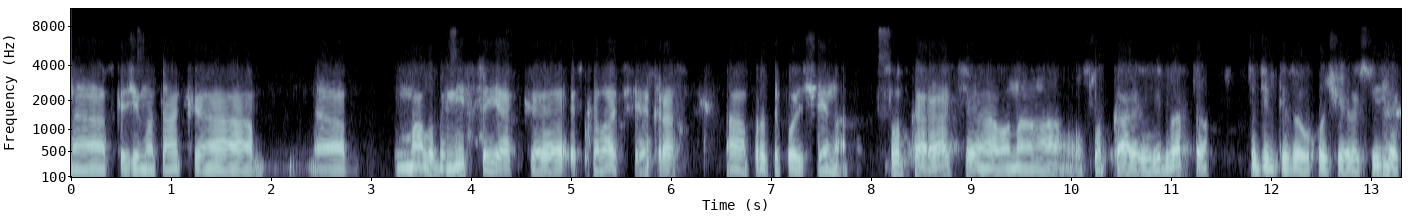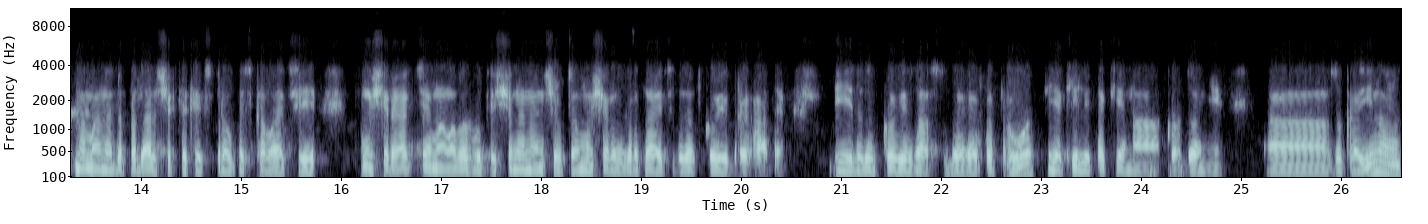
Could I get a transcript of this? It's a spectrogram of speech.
е, скажімо так, мало би місце як е, ескалація якраз проти Польщі і НАТО. Слабка реакція, вона слабка відверто. Це тільки заохочує Росію, як на мене, до подальших таких спроб ескалації, тому що реакція мала би бути щонайменше в тому, що розгортаються додаткові бригади і додаткові засоби ППО, як і літаки на кордоні е, з Україною,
